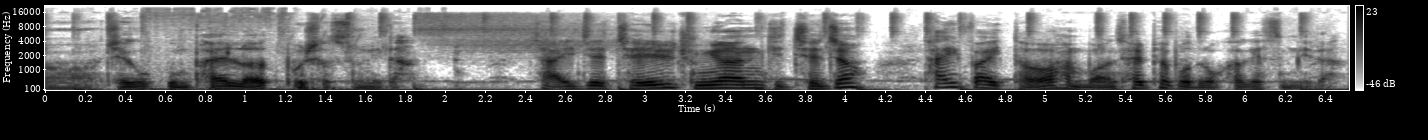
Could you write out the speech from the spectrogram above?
어, 제국군 파일럿 보셨습니다. 자 이제 제일 중요한 기체죠. 타이파이터 한번 살펴보도록 하겠습니다.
